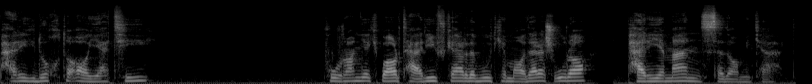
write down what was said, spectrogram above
پریدخت آیتی؟ پوران یک بار تعریف کرده بود که مادرش او را پری من صدا می کرد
